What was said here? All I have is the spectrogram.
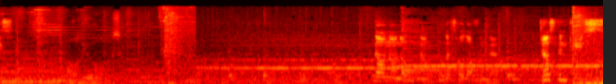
please. All yours. No, no, no, hold off on that. Just in case.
